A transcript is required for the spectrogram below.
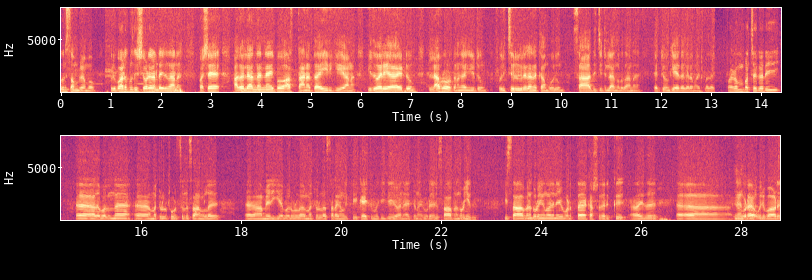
ഒരു സംരംഭം. ഒരുപാട് പ്രതീക്ഷയോടെ കണ്ടിരുന്നതാണ്. പക്ഷേ അതെല്ലാം തന്നെ ഇപ്പോൾ അസ്ഥാനത്തായി ഇരിക്കുകയാണ്. ഇതുവരെയായിട്ടും എല്ലാ പ്രവർത്തനം കഴിഞ്ഞിട്ടും ഒരു ചെറുവില നിൽക്കാൻ പോലും സാധിച്ചിട്ടില്ല എന്നുള്ളതാണ് ഏറ്റവും ഖേദകരമായിട്ടുള്ള കാര്യം. പഴം പച്ചക്കറി അതുപോലെ തന്നെ മറ്റുള്ള ഫ്രൂട്ട്സുള്ള സാധനങ്ങൾ അമേരിക്ക പോലുള്ള മറ്റുള്ള സ്ഥലങ്ങളിലേക്ക് കയറ്റുമതി ചെയ്യുവാനായിട്ടാണ് ഇവിടെ ഒരു സ്ഥാപനം തുടങ്ങിയത്. ഈ സ്ഥാപനം തുടങ്ങിയെന്ന് പറഞ്ഞാൽ ഇവിടുത്തെ കർഷകർക്ക് അതായത് ഇവിടെ ഒരുപാട്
